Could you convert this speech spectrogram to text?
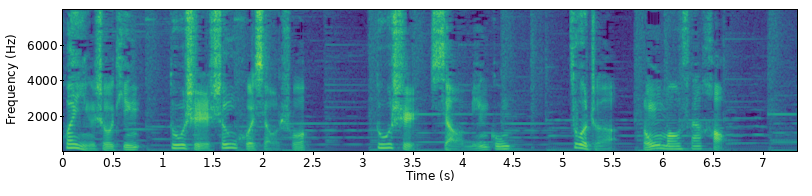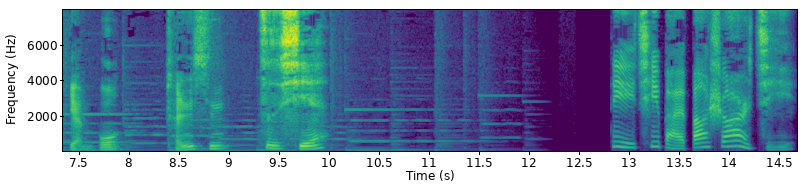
欢迎收听都市生活小说《都市小民工》，作者龙猫三号，演播陈鑫、子邪，第七百八十二集。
